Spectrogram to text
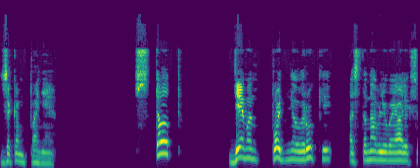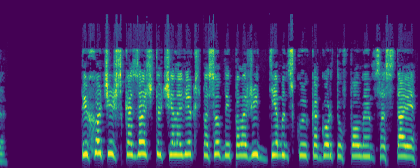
за компанию. Стоп! Демон поднял руки, останавливая Алекса. Ты хочешь сказать, что человек, способный положить демонскую когорту в полном составе,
